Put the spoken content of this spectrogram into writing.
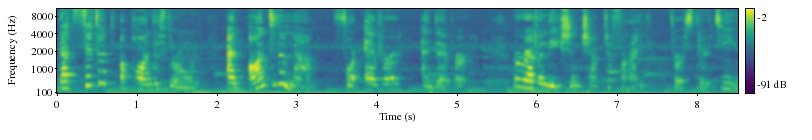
that sitteth upon the throne and unto the Lamb forever and ever. Revelation chapter 5, verse 13.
